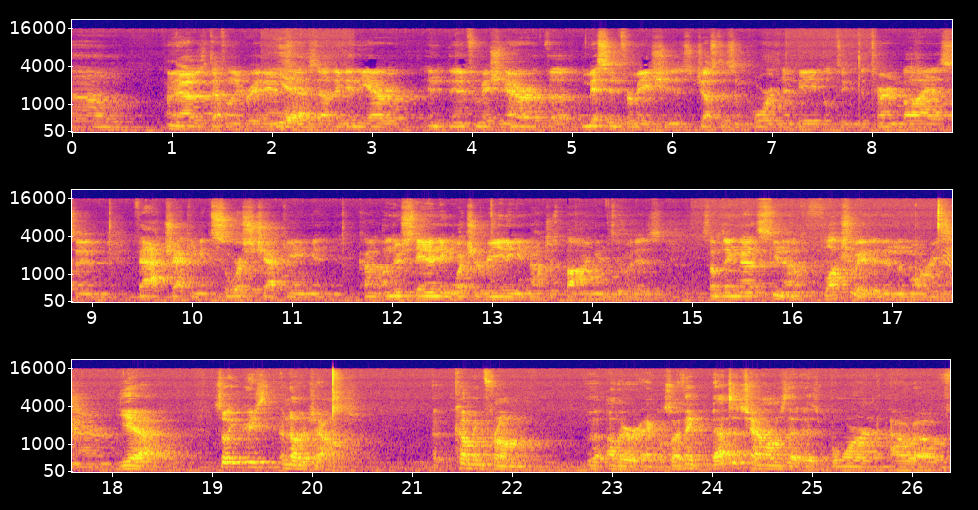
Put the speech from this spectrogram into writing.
Um, I mean, that was definitely a great answer. Yeah. I think in the era, in the information era, the misinformation is just as important and be able to determine bias and fact checking and source checking and kind of understanding what you're reading and not just buying into it is something that's you know fluctuated in the more recent era. Yeah. So here's another challenge uh, coming from the other angle. So I think that's a challenge that is born out of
